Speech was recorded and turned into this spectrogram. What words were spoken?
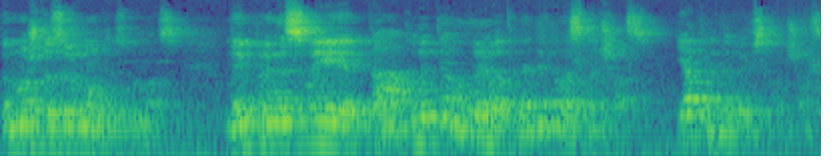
ви можете звернутися до нас. Ми принесли, так, коли ти говорила, ти не дивилась на час. Я там дивився на час.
